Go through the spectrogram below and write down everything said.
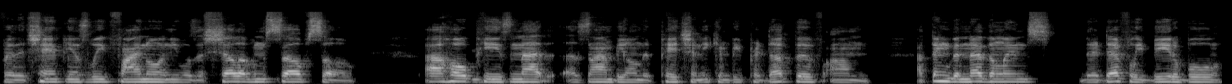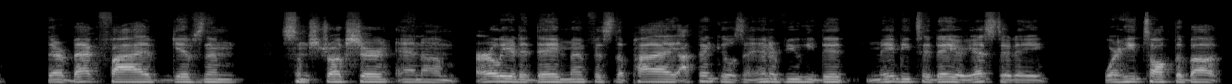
for the Champions League final and he was a shell of himself. So I hope mm-hmm. he's not a zombie on the pitch and he can be productive. Um, I think the Netherlands, they're definitely beatable. Their back five gives them some structure. And um, earlier today, Memphis Depay, I think it was an interview he did maybe today or yesterday, where he talked about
